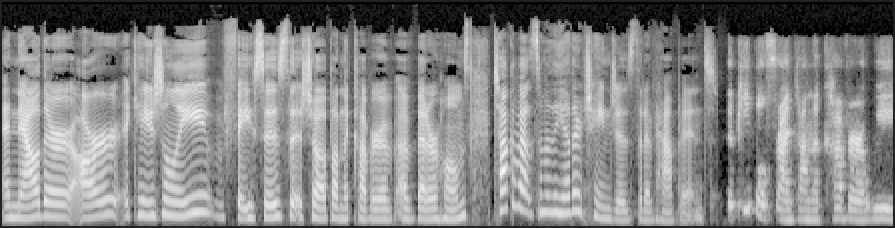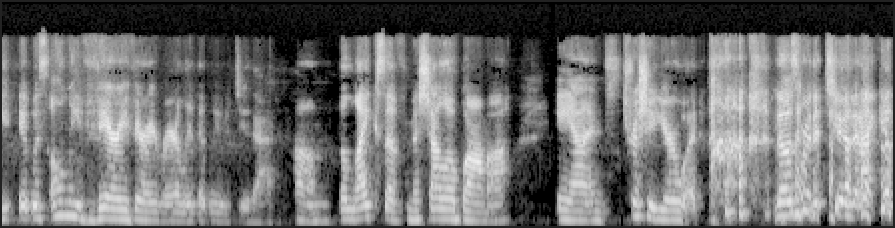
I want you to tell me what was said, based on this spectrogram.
and now there are occasionally faces that show up on the cover of, of Better Homes. Talk about some of the other changes that have happened. The people front on the cover, we it was only very very rarely that we would do that. Um, the likes of Michelle Obama and Trisha Yearwood. Those were the two that I can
